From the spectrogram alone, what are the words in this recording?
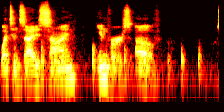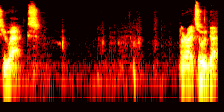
what's inside is sine inverse of 2x. All right, so we've got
